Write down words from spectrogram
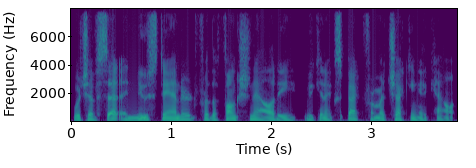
which have set a new standard for the functionality we can expect from a checking account.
